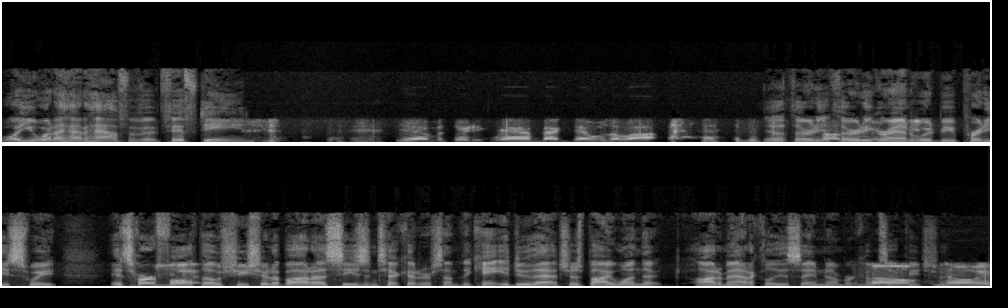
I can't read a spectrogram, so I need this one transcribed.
Well, you would have had half of it, 15. yeah, but thirty grand back then was a lot. Yeah, 30, 30 grand would be pretty sweet. It's her fault, though. She should have bought a season ticket or something. Can't you do that? Just buy one that automatically the same number comes no, up each time? no, it,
